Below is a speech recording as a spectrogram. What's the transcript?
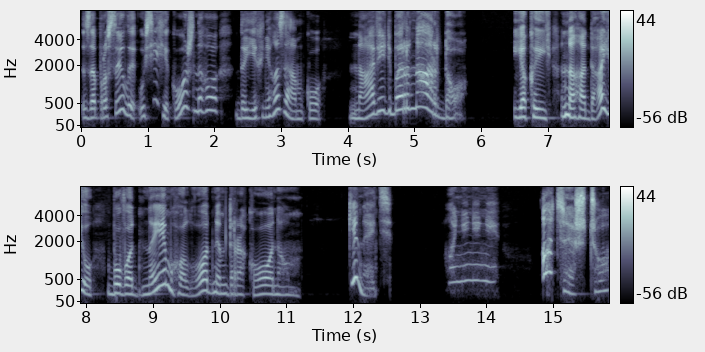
запросили усіх і кожного до їхнього замку, навіть Бернардо, який, нагадаю, був одним голодним драконом. Кінець. А ні-ні-ні. А це що?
